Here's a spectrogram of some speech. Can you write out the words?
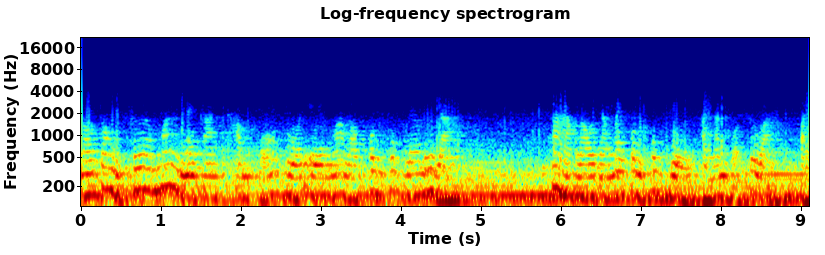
เราต้องเชื่อมั่นในการกระทำของตัวเองว่าเราพ้นทุกข์แล้วหรือยังถ้าหากเรายังไม่พ้นทุกข์อยู่ อันนั้นหัวชื่อว่าปัญ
